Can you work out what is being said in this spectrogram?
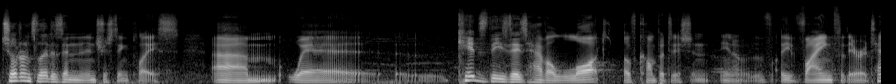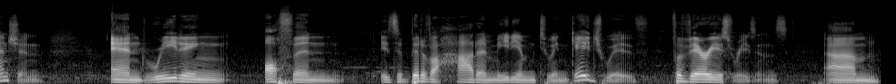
children's lit is in an interesting place um, where uh, kids these days have a lot of competition you know vying for their attention. And reading often is a bit of a harder medium to engage with for various reasons. Um,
